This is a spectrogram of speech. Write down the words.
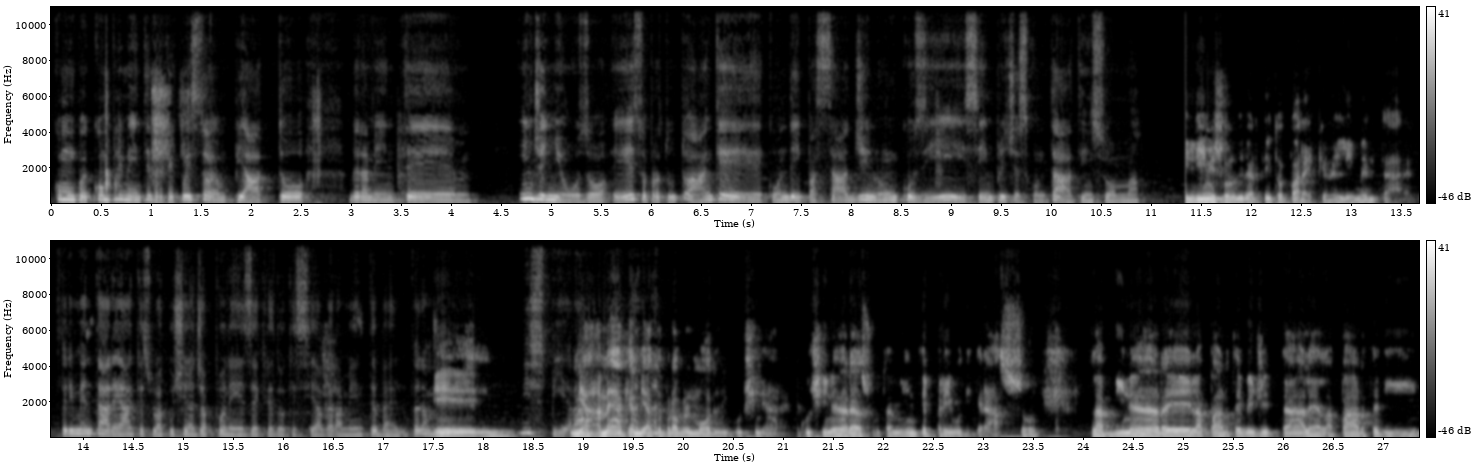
Comunque complimenti perché questo è un piatto veramente ingegnoso e soprattutto anche con dei passaggi non così semplici e scontati, insomma. E lì mi sono divertito parecchio nell'inventare sperimentare anche sulla cucina giapponese credo che sia veramente bello, veramente mi ispira. Mi ha, a me ha cambiato proprio il modo di cucinare, cucinare assolutamente privo di grasso, l'abbinare la parte vegetale alla parte di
